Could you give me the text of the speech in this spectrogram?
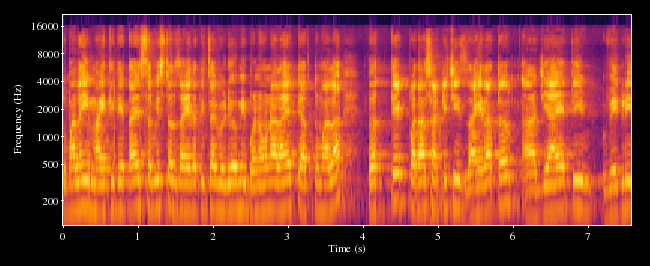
तुम्हाला ही माहिती देत आहे. सविस्तर जाहिरातीचा व्हिडिओ मी बनवणार आहे. त्यात तुम्हाला प्रत्येक पदासाठीची जाहिरात जी आहे ती वेगळी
